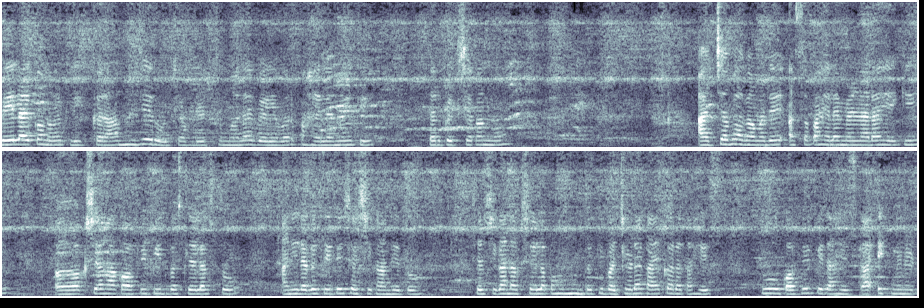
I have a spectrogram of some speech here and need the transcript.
बेल आयकॉनवर क्लिक करा म्हणजे रोजचे अपडेट्स तुम्हाला वेळेवर पाहायला मिळतील. तर प्रेक्षकांनो आजच्या भागामध्ये असं पाहायला मिळणार आहे की अक्षय हा कॉफी पीत बसलेला असतो आणि लगेच तिथे शशिकांत येतो. शशिकांत अक्षयला पाहून म्हणतो की बछड्या काय करत आहेस? तू कॉफी पित आहेस का? एक मिनिट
